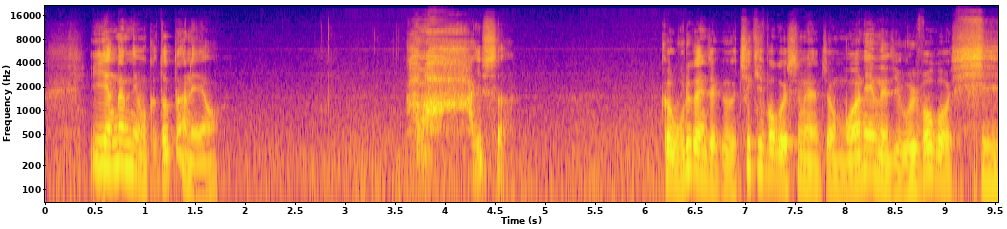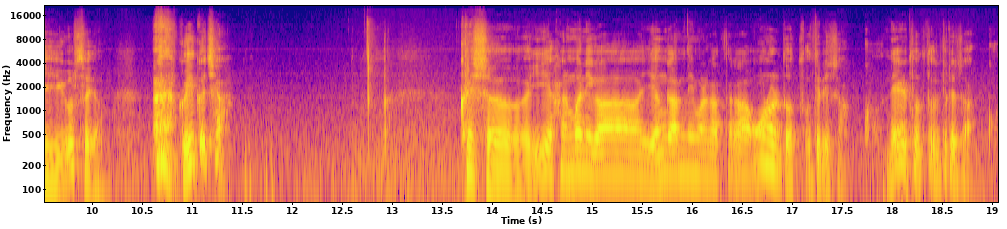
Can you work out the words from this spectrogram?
이 영감님은 끄떡도 안 해요. 가만히 있어. 그 우리가 이제 그 지켜보고 있으면 좀 뭐하니 했는지 우리 보고 씩 웃어요. 그게 끝이야. 그래서 이 할머니가 영감님을 갖다가 오늘도 두드려 잡고 내일도 두드려 잡고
